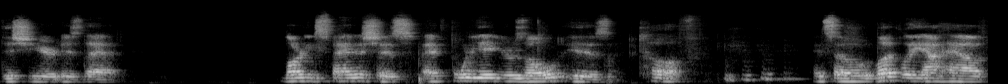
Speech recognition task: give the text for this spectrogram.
this year is that learning Spanish is at 48 years old is tough. and so luckily I have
